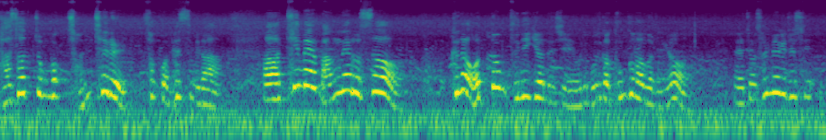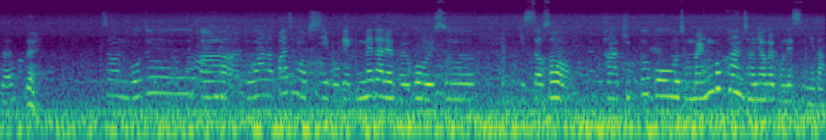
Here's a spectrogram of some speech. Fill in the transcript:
다섯 종목 전체를 석권했습니다. 아, 팀의 막내로서 그날 어떤 분위기였는지 우리 모두가 궁금하거든요. 네, 좀 설명해 줄 수 있나요? 네. 우선 모두가 누구 하나 빠짐없이 목에 금메달을 걸고 올 수 있어서 다 기쁘고 정말 행복한 저녁을 보냈습니다.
